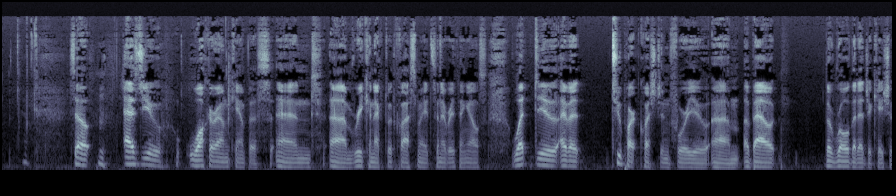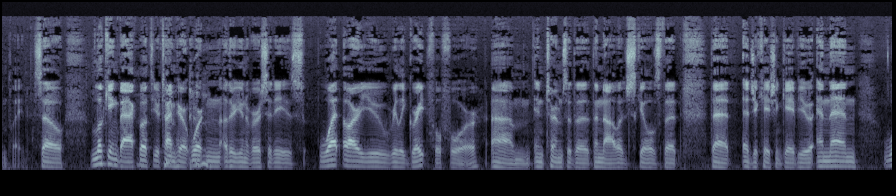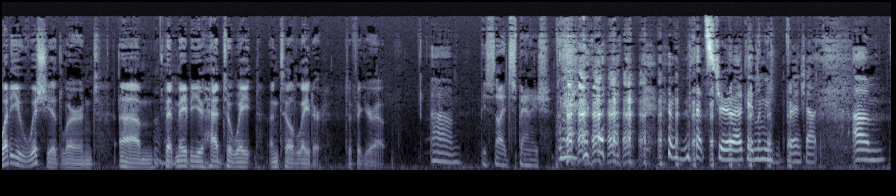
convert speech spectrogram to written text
So, as you walk around campus and um, reconnect with classmates and everything else, what do I have a two part question for you um, about the role that education played? So, looking back, both your time here at Wharton, other universities, what are you really grateful for um, in terms of the, the knowledge, skills that that education gave you, and then what do you wish you had learned um, okay. that maybe you had to wait until later to figure out? Um, Besides Spanish. That's true. Okay, let me branch out. Um,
